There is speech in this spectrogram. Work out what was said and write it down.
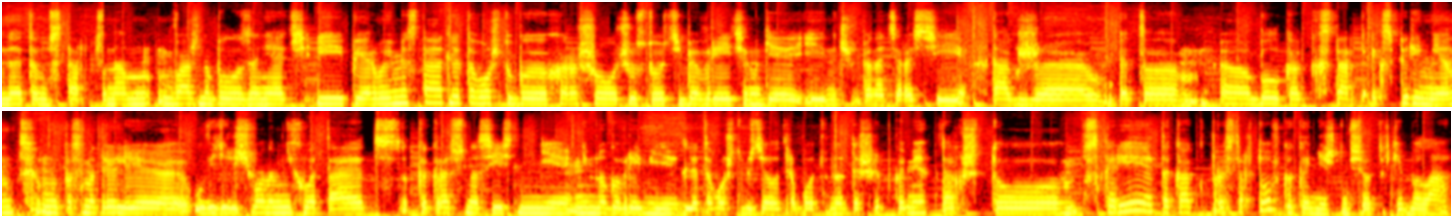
На этом старте нам важно было занять и первые места для того, чтобы хорошо чувствовать себя в рейтинге и на чемпионате чемпионате России. Также это э, был как старт-эксперимент. Мы посмотрели, увидели, чего нам не хватает. Как раз у нас есть не, немного времени для того, чтобы сделать работу над ошибками. Так что скорее это как простартовка, конечно, все-таки была.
